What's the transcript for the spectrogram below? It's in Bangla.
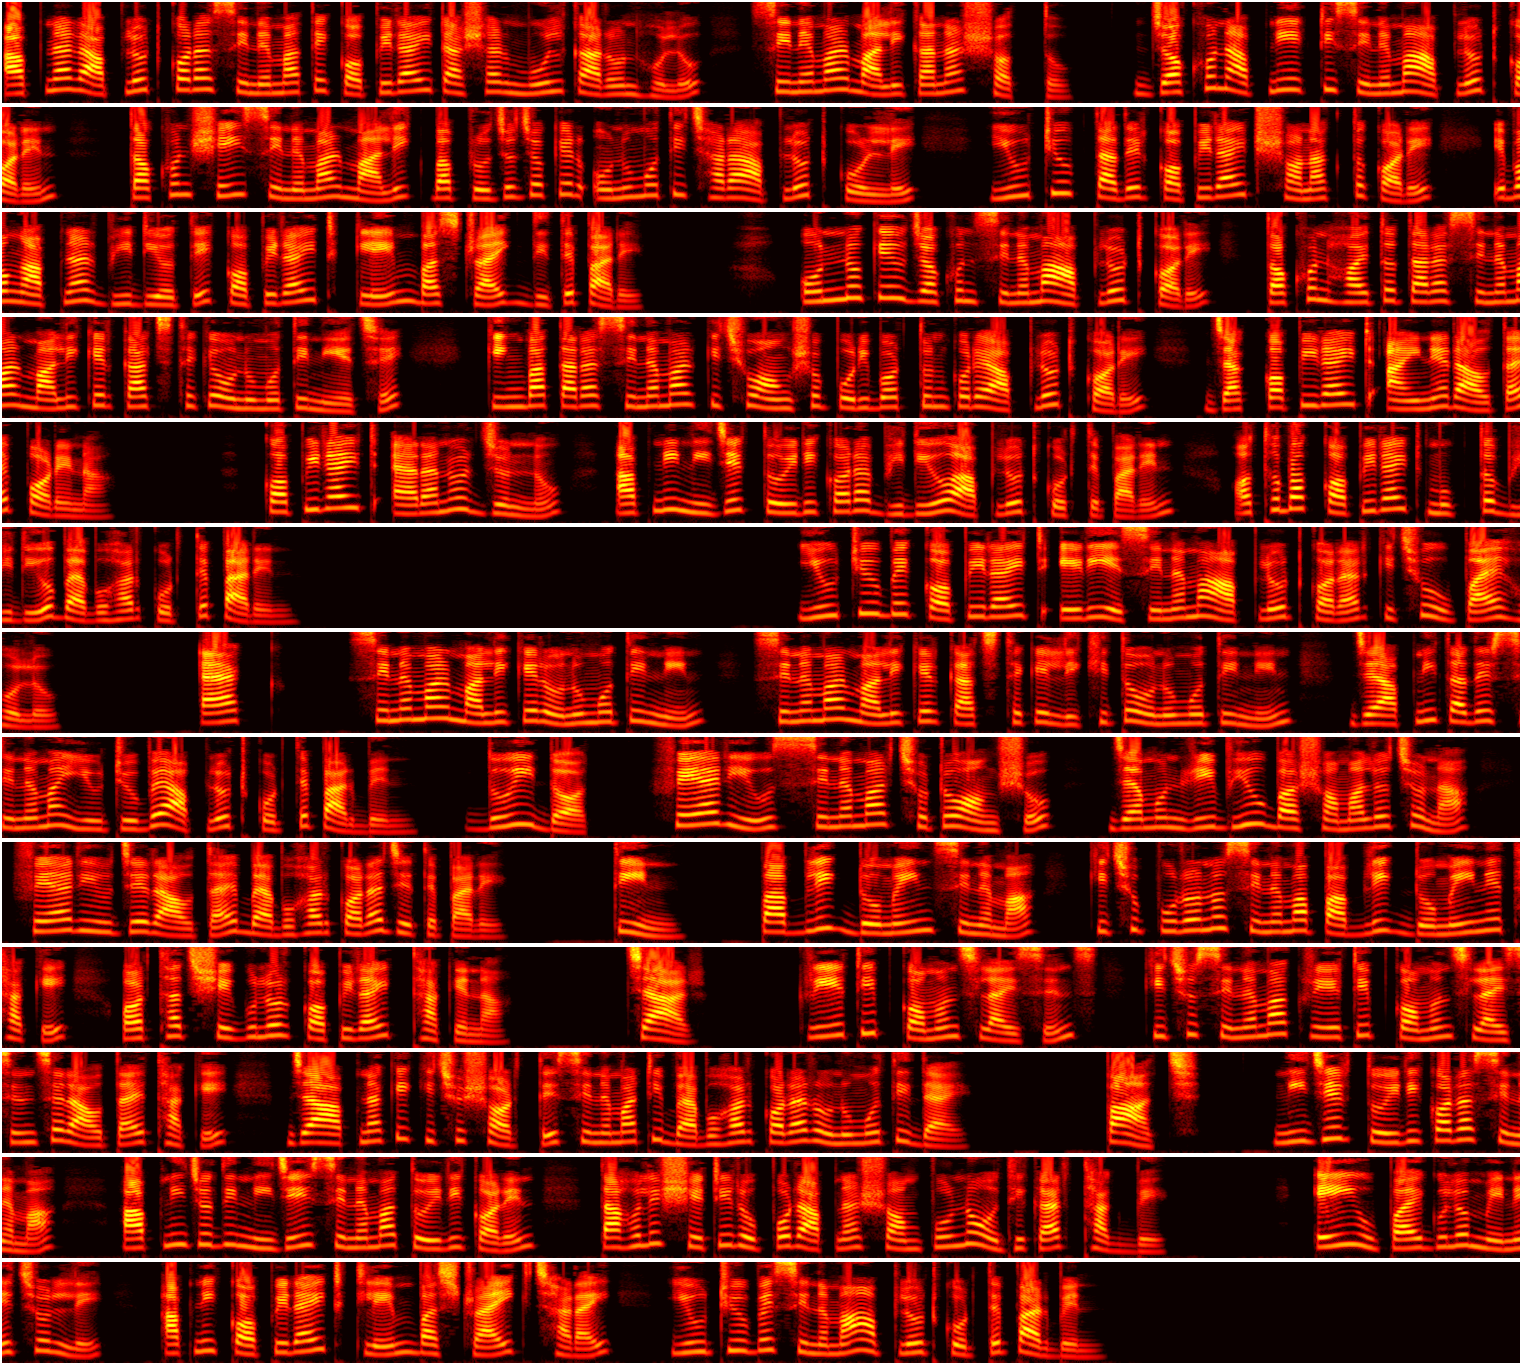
আপনার আপলোড করা সিনেমাতে কপিরাইট আসার মূল কারণ হল সিনেমার মালিকানার সত্ত্ব যখন আপনি একটি সিনেমা আপলোড করেন, তখন সেই সিনেমার মালিক বা প্রযোজকের অনুমতি ছাড়া আপলোড করলে ইউটিউব তাদের কপিরাইট শনাক্ত করে এবং আপনার ভিডিওতে কপিরাইট ক্লেম বা স্ট্রাইক দিতে পারে। অন্য কেউ যখন সিনেমা আপলোড করে, তখন হয়তো তারা সিনেমার মালিকের কাছ থেকে অনুমতি নিয়েছে কিংবা তারা সিনেমার কিছু অংশ পরিবর্তন করে আপলোড করে, যা কপিরাইট আইনের আওতায় পড়ে না। কপিরাইট এড়ানোর জন্য আপনি নিজের তৈরি করা ভিডিও আপলোড করতে পারেন, অথবা কপিরাইট মুক্ত ভিডিও ব্যবহার করতে পারেন। ইউটিউবে কপিরাইট এড়িয়ে সিনেমা আপলোড করার কিছু উপায় হল। এক, সিনেমার মালিকের অনুমতি নিন সিনেমার মালিকের কাছ থেকে লিখিত অনুমতি নিন যে আপনি তাদের সিনেমা ইউটিউবে আপলোড করতে পারবেন। দুই ডট, ফেয়ার ইউজ সিনেমার ছোট অংশ, যেমন রিভিউ বা সমালোচনা, ফেয়ার ইউজের আওতায় ব্যবহার করা যেতে পারে। তিন, পাবলিক ডোমেইন সিনেমা, কিছু পুরনো সিনেমা পাবলিক ডোমেইনে থাকে, অর্থাৎ সেগুলোর কপিরাইট থাকে না। চার, ক্রিয়েটিভ কমন্স লাইসেন্স কিছু সিনেমা ক্রিয়েটিভ কমন্স লাইসেন্সের আওতায় থাকে, যা আপনাকে কিছু শর্তে সিনেমাটি ব্যবহার করার অনুমতি দেয়। পাঁচ, নিজের তৈরি করা সিনেমা। আপনি যদি নিজেই সিনেমা তৈরি করেন, তাহলে সেটির ওপর আপনার সম্পূর্ণ অধিকার থাকবে। এই উপায়গুলো মেনে চললে আপনি কপিরাইট ক্লেম বা স্ট্রাইক ছাড়াই ইউটিউবে সিনেমা আপলোড করতে পারবেন।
